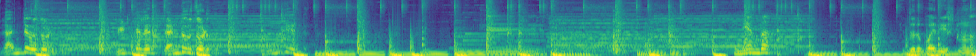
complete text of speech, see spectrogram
രണ്ട് ദിവസം എടുക്കും. വീട്ടിൽ രണ്ട് ദിവസം എടുക്കും. പൂജയുണ്ട്. ഇനി എന്താ? ഇതൊരു പരീക്ഷണമാണ്.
